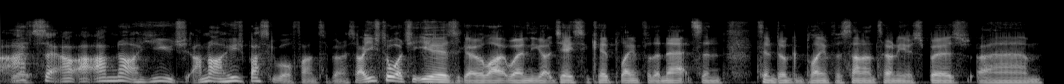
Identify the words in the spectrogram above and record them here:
I have to say, I, am not a huge, I'm not a huge basketball fan to be honest. I used to watch it years ago, like when you got Jason Kidd playing for the Nets and Tim Duncan playing for San Antonio Spurs, um,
